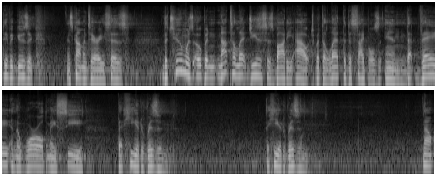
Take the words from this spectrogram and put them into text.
David Guzik, his commentary says, the tomb was open not to let Jesus' body out, but to let the disciples in, that they and the world may see that he had risen. That he had risen. Now,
